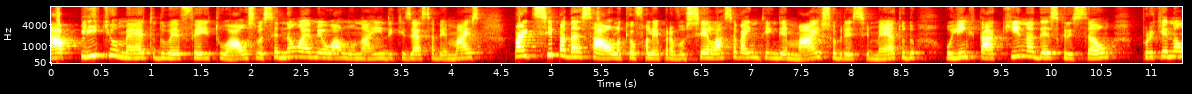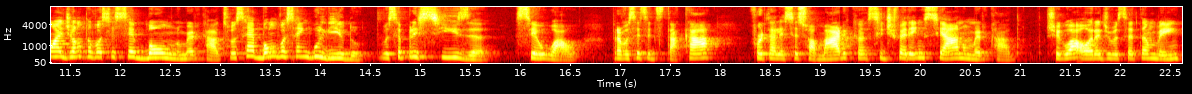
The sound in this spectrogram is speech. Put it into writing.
Aplique o método efeitual. Se você não é meu aluno ainda e quiser saber mais, participa dessa aula que eu falei para você. Lá você vai entender mais sobre esse método. O link está aqui na descrição, porque não adianta você ser bom no mercado. Se você é bom, você é engolido. Você precisa ser uau para você se destacar, fortalecer sua marca, se diferenciar no mercado. Chegou a hora de você também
